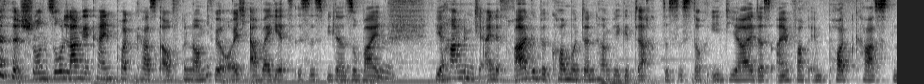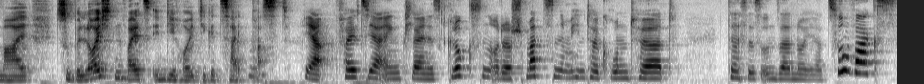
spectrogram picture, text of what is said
Schon so lange keinen Podcast aufgenommen für euch, aber jetzt ist es wieder soweit. Hm. Wir haben nämlich eine Frage bekommen und dann haben wir gedacht, das ist doch ideal, das einfach im Podcast mal zu beleuchten, weil es in die heutige Zeit hm. passt. Ja, falls ihr ein kleines Glucksen oder Schmatzen im Hintergrund hört, das ist unser neuer Zuwachs.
